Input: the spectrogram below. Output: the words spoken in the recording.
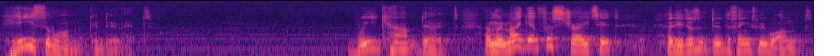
He's the one that can do it. We can't do it. And we might get frustrated that He doesn't do the things we want,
